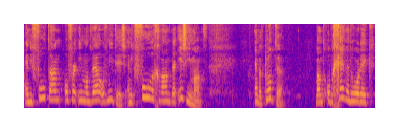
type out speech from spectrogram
En die voelt dan of er iemand wel of niet is. En ik voelde gewoon, er is iemand. En dat klopte. Want op een gegeven moment hoorde ik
